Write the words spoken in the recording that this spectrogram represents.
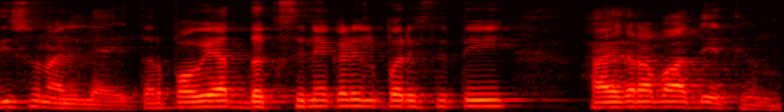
दिसून आलेले आहे. तर पाहूयात दक्षिणेकडील परिस्थिती हैदराबाद येथून.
